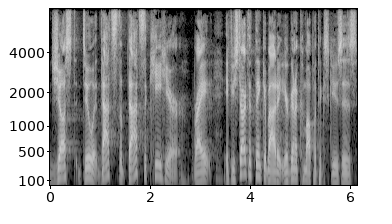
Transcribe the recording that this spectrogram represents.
Just do it. That's the that's the key here, right? If you start to think about it, you're gonna come up with excuses.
